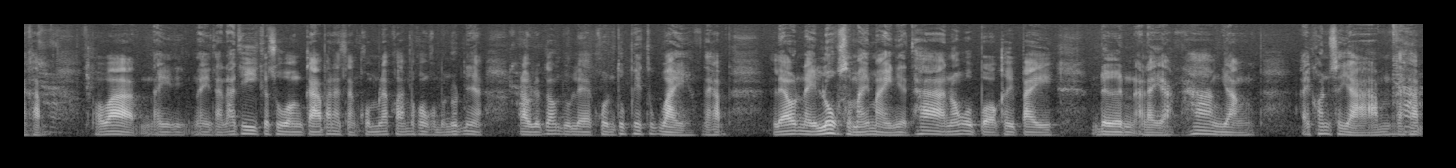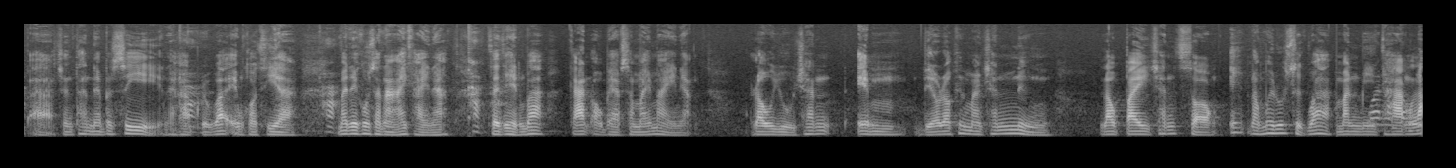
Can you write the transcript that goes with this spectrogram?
นะครับค่ะเพราะว่าในในฐานะที่กระทรวงการพัฒนาสังคม และความมั่นคงของมนุษย์เนี่ยเราจะต้องดูแลคนทุกเพศทุกวัยนะครับ แล้วในโลกสมัยใหม่เนี่ยถ้าน้องโอปอเคยไปเดินอะไรอะห้างอย่างไอคอนสยามนะครับเซนทันเนเบอร์ซี่นะครับค่ะหรือว่าเอ็มคอเทียค่ะไม่ได้โฆษณาให้ใครนะค่ะแต่จะเห็นว่า การออกแบบสมัยใหม่เนี่ยเราอยู่ชั้น M เดี๋ยวเราขึ้นมาชั้น 1 เราไปชั้น 2 เอ๊ะเราไม่รู้สึกว่ามันมีว่าเราทางล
